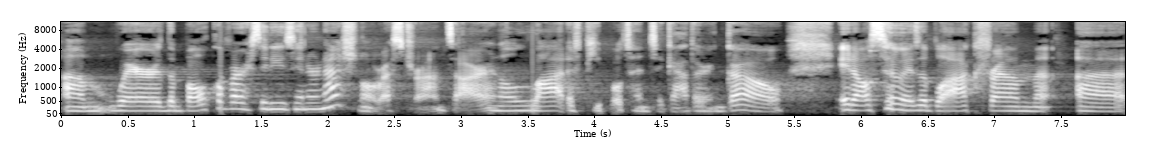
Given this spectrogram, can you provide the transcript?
um, where the bulk of our city's international restaurants are, and a lot of people tend to gather and go. It also is a block from uh,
